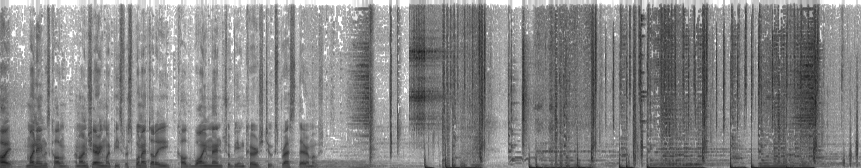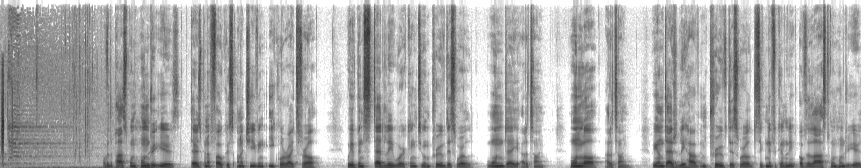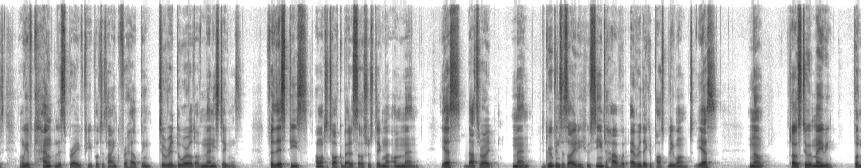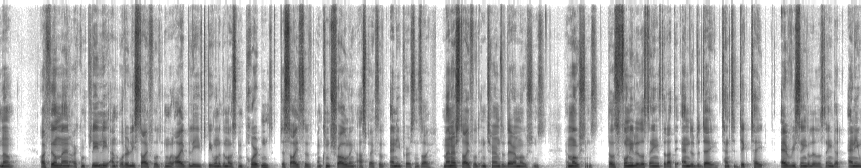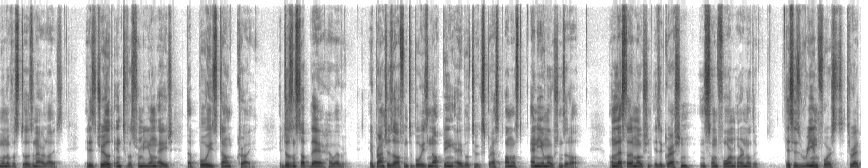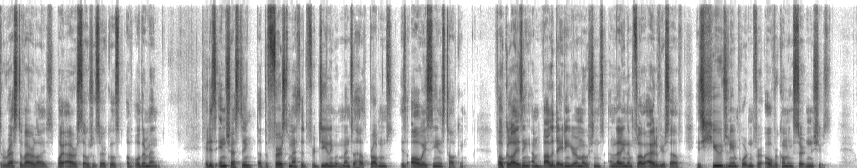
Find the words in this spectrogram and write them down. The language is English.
Hi, my name is Colin, and I'm sharing my piece for spunout.ie called Why Men Should Be Encouraged to Express Their Emotions. Over the past 100 years, there has been a focus on achieving equal rights for all. We have been steadily working to improve this world one day at a time, one law at a time. We undoubtedly have improved this world significantly over the last 100 years, and we have countless brave people to thank for helping to rid the world of many stigmas. For this piece, I want to talk about a social stigma on men. Yes, that's right, men. The group in society who seem to have whatever they could possibly want. Yes? No. Close to it, maybe, but no. I feel men are completely and utterly stifled in what I believe to be one of the most important, decisive, and controlling aspects of any person's life. Men are stifled in terms of their emotions. Emotions, those funny little things that at the end of the day tend to dictate every single little thing that any one of us does in our lives. It is drilled into us from a young age that boys don't cry. It doesn't stop there, however. It branches off into boys not being able to express almost any emotions at all unless that emotion is aggression in some form or another. This is reinforced throughout the rest of our lives by our social circles of other men. It is interesting that the first method for dealing with mental health problems is always seen as talking. Vocalizing and validating your emotions and letting them flow out of yourself is hugely important for overcoming certain issues.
